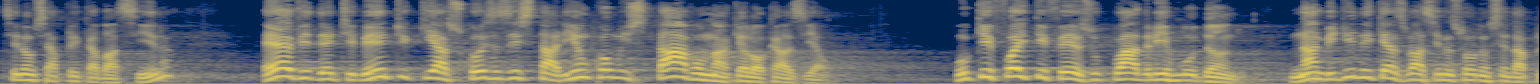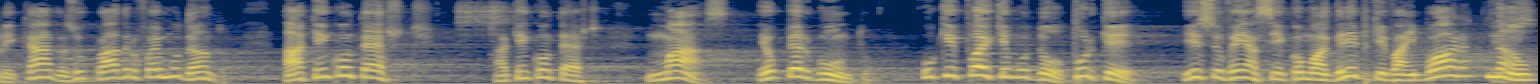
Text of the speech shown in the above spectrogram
se não se aplica a vacina, evidentemente que as coisas estariam como estavam naquela ocasião. O que foi que fez o quadro ir mudando? Na medida em que as vacinas foram sendo aplicadas, o quadro foi mudando. Há quem conteste, há quem conteste. Mas eu pergunto, o que foi que mudou? Por quê? Isso vem assim como a gripe que vai embora? Não.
